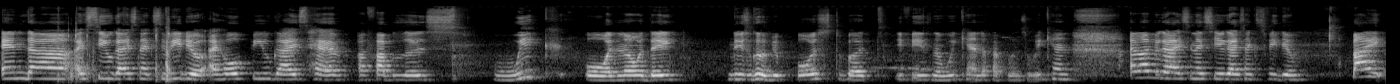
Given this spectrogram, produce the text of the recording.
And uh, I see you guys next video. I hope you guys have a fabulous week. Or I don't know what day this is gonna be post but if it's the weekend post the weekend. I love you guys and I see you guys next video. Bye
